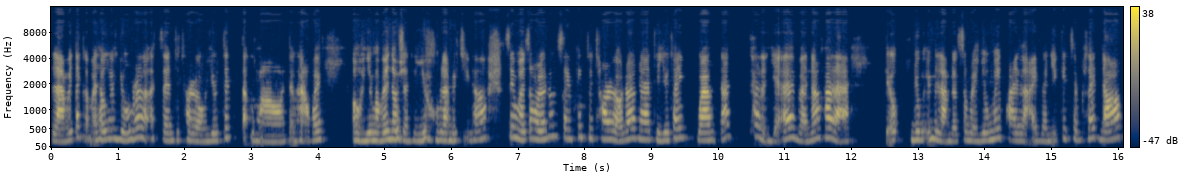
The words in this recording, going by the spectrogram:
làm với tất cả mọi thứ Du rất là ít xem tutorial Du thích tự mò tự học ấy. Ồ, nhưng mà với Notion thì Du không làm được chuyện đó. Nhưng mà xong rồi lúc xem cái tutorial đó ra thì Du thấy wow đó khá là dễ và nó khá là kiểu Du nghĩ mình làm được xong rồi Du mới quay lại về những cái template đó.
